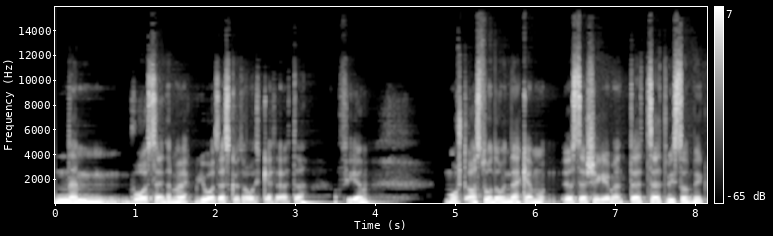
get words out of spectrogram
nem volt szerintem meg jó az eszköz, ahogy kezelte a film. Most azt mondom, hogy nekem összességében tetszett, viszont még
